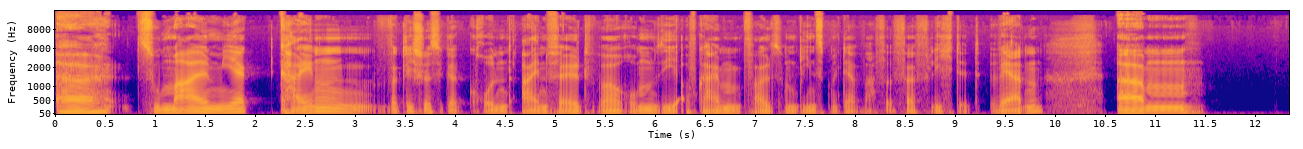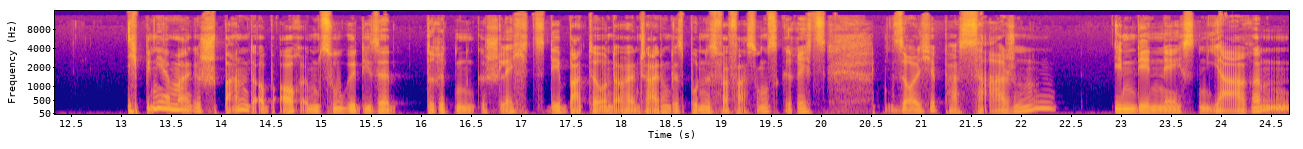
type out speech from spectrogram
Äh, zumal mir kein wirklich schlüssiger Grund einfällt, warum sie auf keinen Fall zum Dienst mit der Waffe verpflichtet werden. Ähm, ich bin ja mal gespannt, ob auch im Zuge dieser dritten Geschlechtsdebatte und auch Entscheidung des Bundesverfassungsgerichts solche Passagen in den nächsten Jahren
